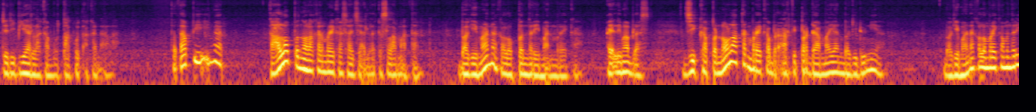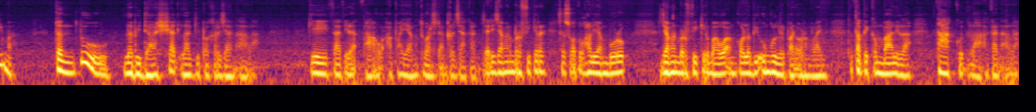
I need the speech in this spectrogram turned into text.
Jadi biarlah kamu takut akan Allah. Tetapi ingat, kalau penolakan mereka saja adalah keselamatan, bagaimana kalau penerimaan mereka? Ayat 15. Jika penolakan mereka berarti perdamaian bagi dunia, bagaimana kalau mereka menerima? Tentu lebih dahsyat lagi pekerjaan Allah kita tidak tahu apa yang Tuhan sedang kerjakan. Jadi jangan berpikir sesuatu hal yang buruk, jangan berpikir bahwa engkau lebih unggul daripada orang lain, tetapi kembalilah, takutlah akan Allah.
